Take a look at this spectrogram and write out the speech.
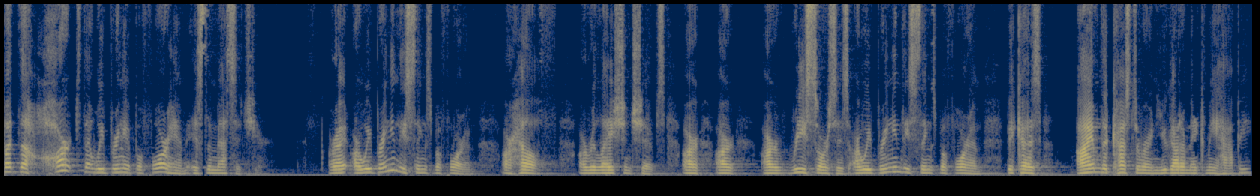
But the heart that we bring it before Him is the message here. All right? Are we bringing these things before Him? Our health, our relationships, our, our, our resources. Are we bringing these things before Him because I'm the customer and you got to make me happy?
